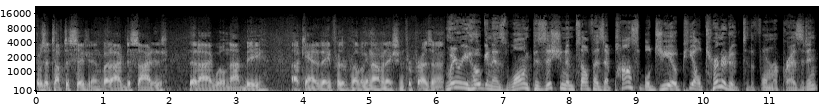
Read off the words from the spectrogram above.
it was a tough decision, but I've decided that I will not be a candidate for the Republican nomination for president. Larry Hogan has long positioned himself as a possible GOP alternative to the former president.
